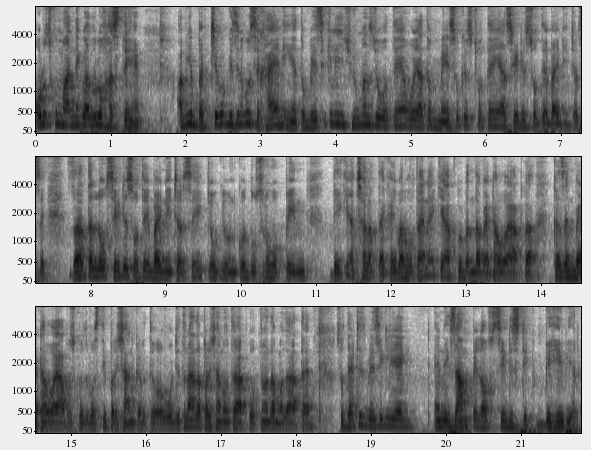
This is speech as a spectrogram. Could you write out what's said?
और उसको मारने के बाद वो लोग हँसते हैं। अब ये बच्चे को किसी ने कुछ सिखाया नहीं है तो बेसिकली ह्यूमंस जो होते हैं, वो या तो मेसोकिस्ट होते हैं या सेडिस्ट होते हैं बाय नेचर से। ज़्यादातर लोग सेडिस्ट होते हैं बाय नेचर से, क्योंकि उनको दूसरों को पेन दे के अच्छा लगता है। कई बार होता है ना कि आप कोई बंदा बैठा हुआ है, आपका कज़न बैठा हुआ है, आप उसको ज़बरदस्ती परेशान करते हो, वो जितना ज़्यादा परेशान होता है, आपको उतना ज़्यादा मज़ा आता है। So that is basically an example of sadistic behaviour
